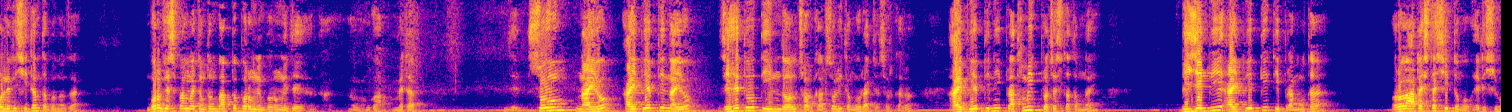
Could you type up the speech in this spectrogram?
अलरेडि सिद्धान्त बनाजा बरं जेस बांग्ला जंथन बाबतो बरंनि बरंनि जे मेटार চুং নায় আই পি এফ টি নাইও, যেহেতু তিন দল সরকার চলিত রাজ্য সরকার আইপিএফ তিনি প্রাথমিক প্রচেষ্টা তংনাই BJP I P F T Tipra Motha র আঠাইশটা সিট দঙ্গ এডিসিব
